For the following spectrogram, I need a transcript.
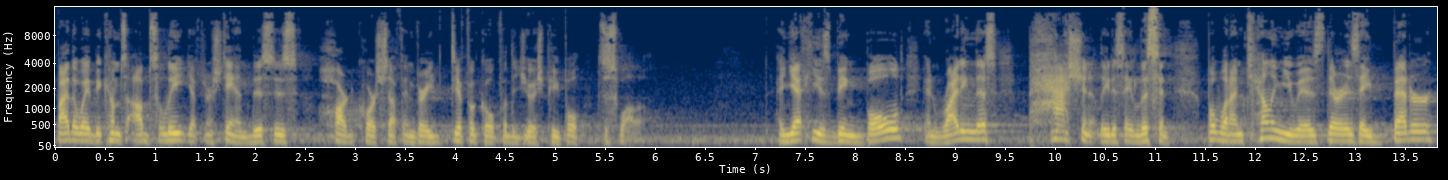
by the way, becomes obsolete, you have to understand this is hardcore stuff and very difficult for the Jewish people to swallow. And yet he is being bold and writing this passionately to say, listen, but what I'm telling you is there is a better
